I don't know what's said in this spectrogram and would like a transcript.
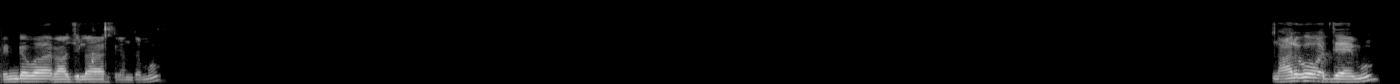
రెండవ రాజుల గ్రంథము. నాలుగో అధ్యాయము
